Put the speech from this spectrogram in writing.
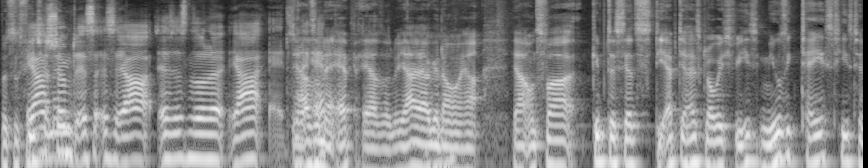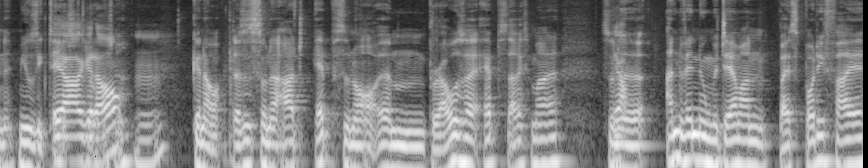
Willst du Feature Ja, stimmt, es ist ja, es ist so eine, ja, so ja, so eine App. eher so, ja, ja, genau, ja. Ja, und zwar gibt es jetzt, die App, die heißt glaube ich, wie hieß Music Taste, hieß die, ne? Music Taste. Ja, genau. Ich, ne? mhm. Genau, das ist so eine Art App, so eine ähm, Browser-App, sag ich mal, so Ja. eine Anwendung, mit der man bei Spotify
